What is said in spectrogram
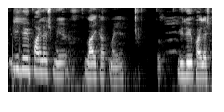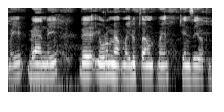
Videoyu paylaşmayı, like atmayı, videoyu paylaşmayı, beğenmeyi ve yorum yapmayı lütfen unutmayın. Kendinize iyi bakın.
